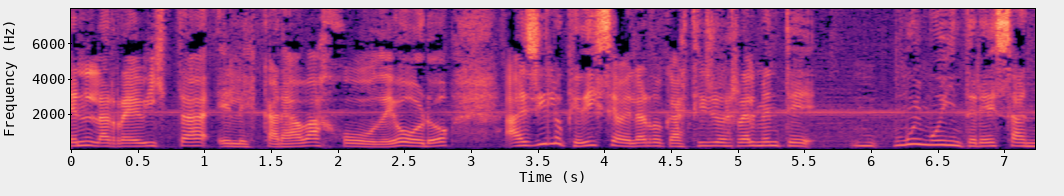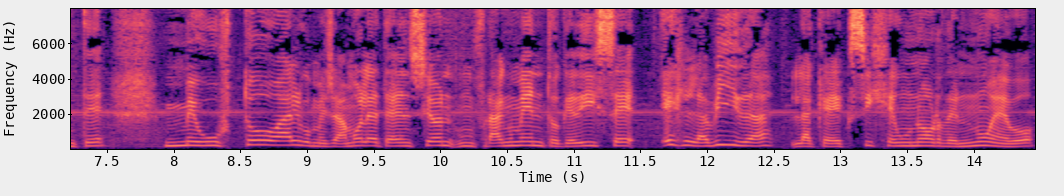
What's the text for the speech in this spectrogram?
en la revista El Escarabajo de Oro. Allí lo que dice Abelardo Castillo es realmente muy, muy interesante. Me gustó algo, me llamó la atención un fragmento que dice, es la vida la que exige un orden nuevo,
